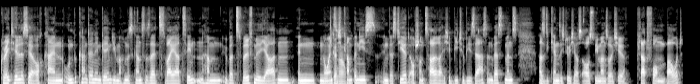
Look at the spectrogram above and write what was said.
Great Hill ist ja auch kein Unbekannter in dem Game. Die machen das Ganze seit zwei Jahrzehnten, haben über 12 Milliarden in 90 genau. Companies investiert, auch schon zahlreiche B2B SaaS Investments. Also die kennen sich durchaus aus, wie man solche Plattformen baut.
